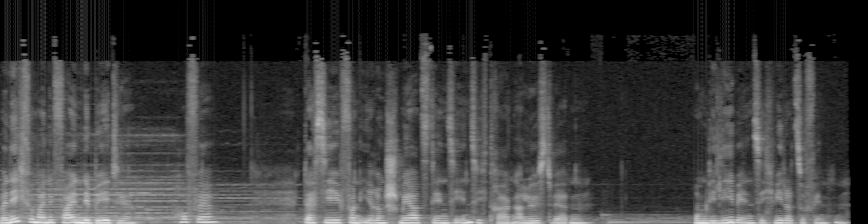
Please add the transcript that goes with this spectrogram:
Wenn ich für meine Feinde bete, hoffe, dass sie von ihrem Schmerz, den sie in sich tragen, erlöst werden, um die Liebe in sich wiederzufinden.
